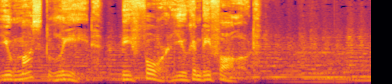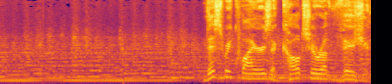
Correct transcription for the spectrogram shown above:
You must lead before you can be followed. This requires a culture of vision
